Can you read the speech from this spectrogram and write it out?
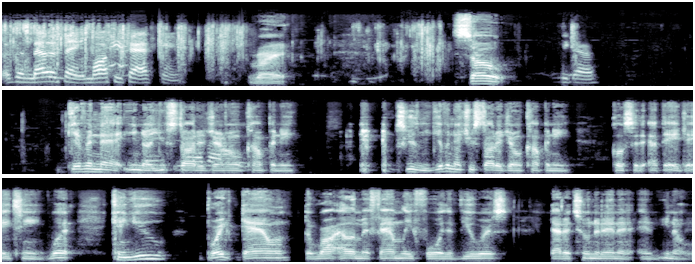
That's another thing, multitasking. Right. So, Here we go. Given that you know you started your own company, excuse me. Given that you started your own company close to the, at the age of eighteen, what can you break down the raw element family for the viewers that are tuning in and, and you know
